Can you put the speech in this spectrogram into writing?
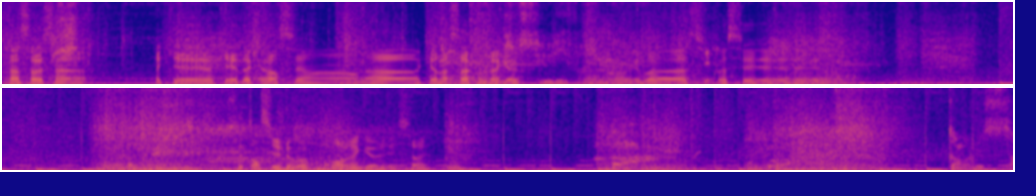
Putain, ça c'est un... Ok, ok, d'accord, c'est un... On a... Ok, on a ça comme jungle. Je suis vraiment... Ah mais ouais, c'est quoi, c'est... Ce temps-ci, je le vois beaucoup en jungle, et sérieux. Quand le sang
